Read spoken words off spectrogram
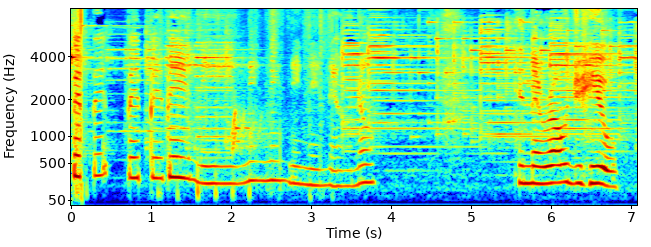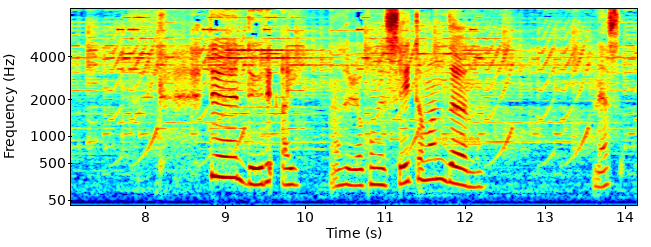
Pepe, pepe, não, não. Emerald Hill. Ai, nossa, eu já comecei tomando dano. Nessa.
